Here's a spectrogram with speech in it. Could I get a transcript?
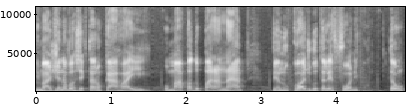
imagina você que está no carro aí, o mapa do Paraná pelo código telefônico. Então,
